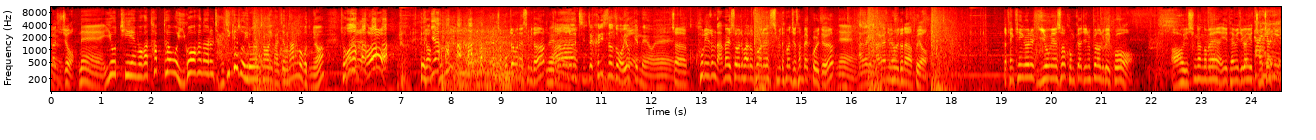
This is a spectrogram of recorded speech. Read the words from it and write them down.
빨라지죠. 네, EOT 해머가 탑 타워 이거 하나를 잘 지켜서 이런 상황이 발생을 하는 거거든요. 저거 와! 어! 야, 곰 잡아냈습니다. 네. 아 진짜 크리스 선수 어이없겠네요. 예. 자, 쿨이 좀 남아있어가지고 바로 소환을 했습니다만 지금 300골드. 네. 강가님의 홀도 나왔고요. 자, 탱킹을 이용해서 곰까지 좀 끊어주고 있고. 아, 이 신강검의 이 데미지가 이 전체 다이어의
